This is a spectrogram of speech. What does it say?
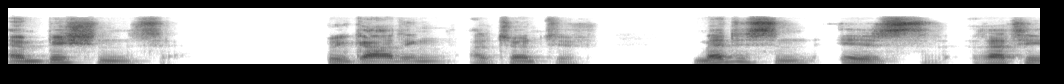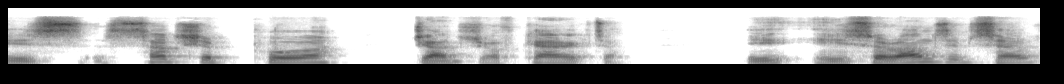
ambitions regarding alternative medicine is that he is such a poor judge of character. He, he surrounds himself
